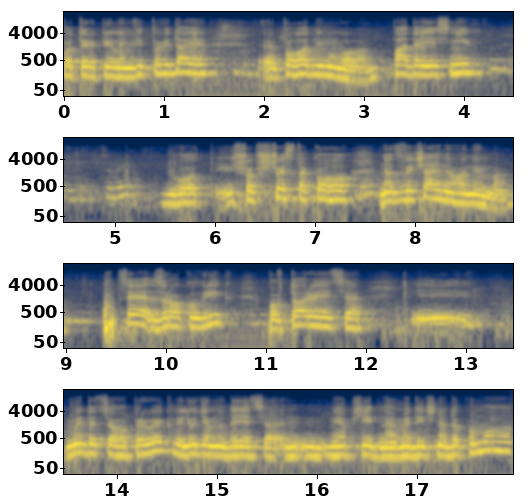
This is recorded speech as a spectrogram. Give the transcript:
потерпілим відповідає е, погодним умовам. Падає сніг, от, і щоб щось такого надзвичайного нема. Це з року в рік повторюється, і ми до цього привикли. Людям надається необхідна медична допомога,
